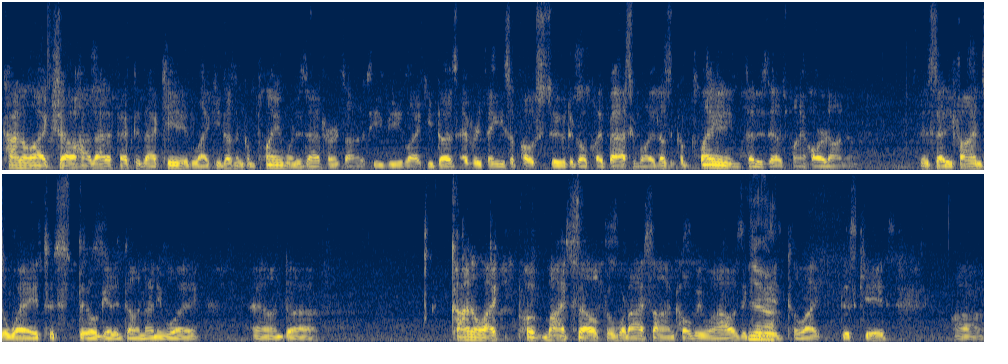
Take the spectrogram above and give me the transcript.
kind of like show how that affected that kid. Like he doesn't complain when his dad turns on the TV. Like he does everything he's supposed to to go play basketball. He doesn't complain that his dad's playing hard on him. Instead, he finds a way to still get it done anyway, and uh, kind of like put myself and what I saw in Kobe when I was a Yeah. kid to like this kid, uh,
